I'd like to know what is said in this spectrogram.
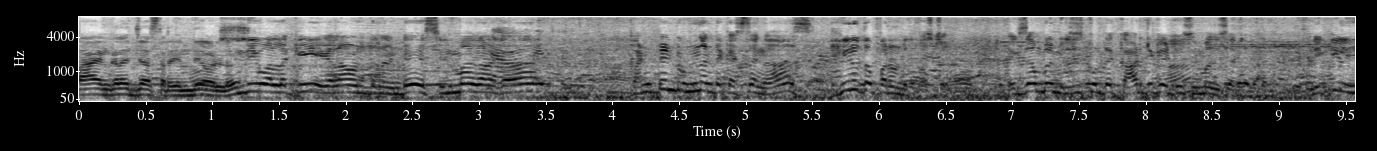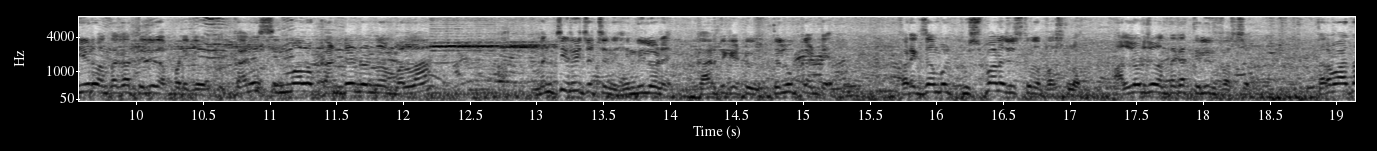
బాగా ఎంకరేజ్ చేస్తారు హిందీ వాళ్ళు. హిందీ వాళ్ళకి ఎలా ఉంటుందంటే సినిమా కనుక కంటెంట్ ఉందంటే ఖచ్చితంగా హీరోతో పని ఉంటుంది ఫస్ట్ ఎగ్జాంపుల్ మీరు చూసుకుంటే కార్తికేయ టూ సినిమా చూశారు కదా. నిఖిల్ హీరో అంతగా తెలియదు అప్పటికి. కానీ సినిమాలో కంటెంట్ ఉండడం వల్ల మంచి రీచ్ వచ్చింది హిందీలోనే. కార్తికేయ టూ తెలుగు కంటే. ఫర్ ఎగ్జాంపుల్ పుష్పాను చూసుకుందాం ఫస్ట్లో అల్లు అర్జున్ అంతగా తెలియదు ఫస్ట్ తర్వాత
